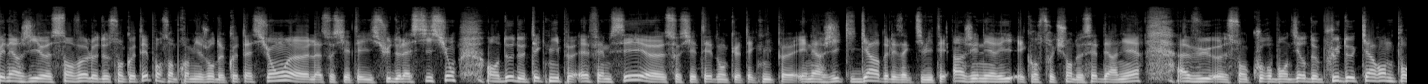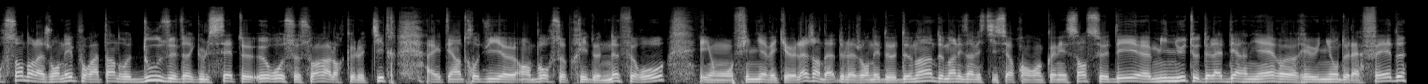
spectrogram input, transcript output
Energy euh, s'envole de son côté pour son premier jour de cotation. Euh, la société issue de la scission en deux de Technip FMC, euh, société donc Technip Energy qui garde les activités ingénierie et construction de cette dernière, a vu son cours bondir de plus de 40% dans la journée pour atteindre 12,7 euros ce soir, alors que le titre a été introduit en bourse au prix de 9 euros. Et on finit avec l'agenda de la journée de demain. Demain, les investisseurs prendront connaissance des minutes de la dernière réunion de la Fed.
